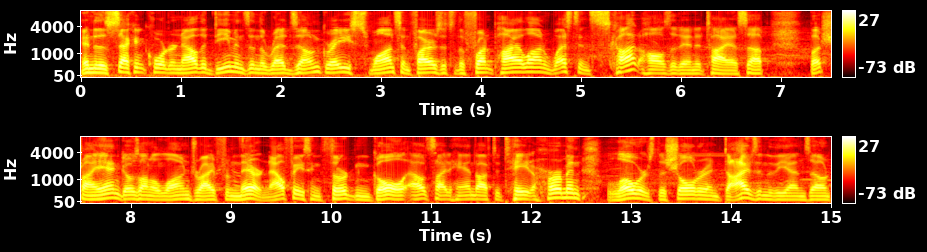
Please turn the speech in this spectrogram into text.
Into the second quarter now, the Demons in the red zone. Grady Swanson fires it to the front pylon. Weston Scott hauls it in to tie us up, but Sheyenne goes on a long drive from there. Now facing third and goal, outside handoff to Tate Herman, lowers the shoulder and dives into the end zone.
